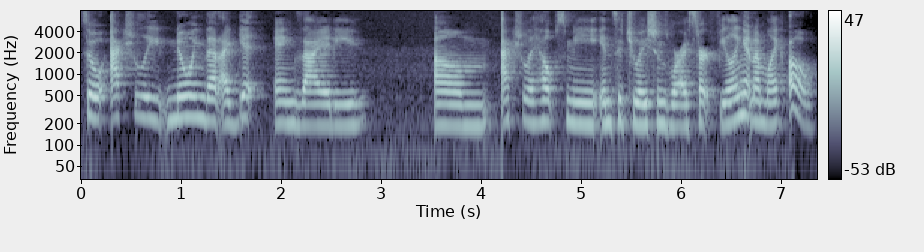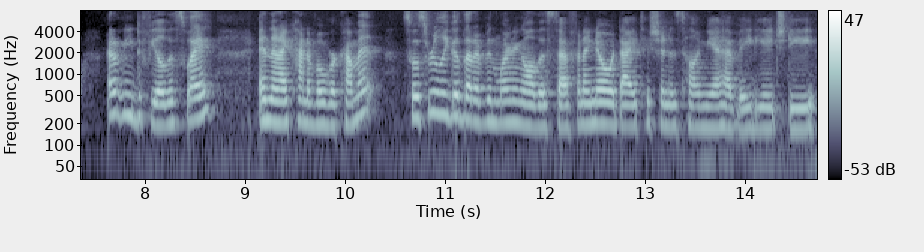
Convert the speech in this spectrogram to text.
So actually knowing that I get anxiety um, actually helps me in situations where I start feeling it and I'm like, oh, I don't need to feel this way. And then I kind of overcome it. So it's really good that I've been learning all this stuff and I know a dietitian is telling me I have ADHD.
